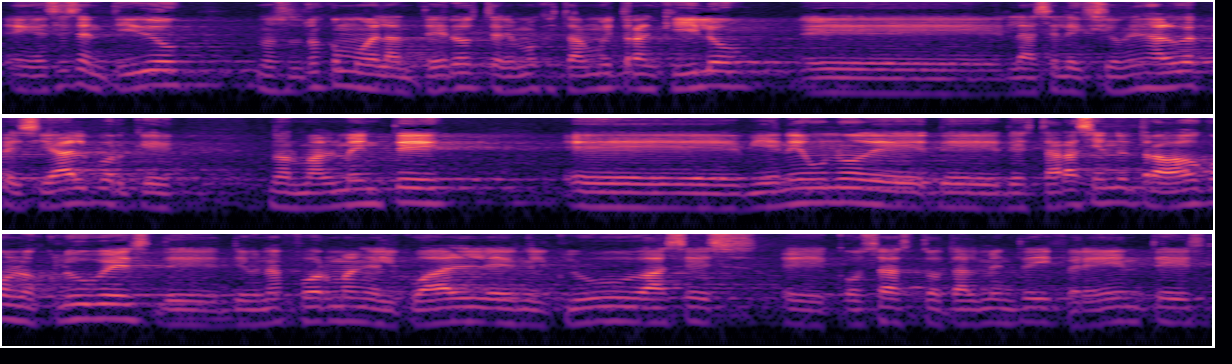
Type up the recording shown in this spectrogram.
en ese sentido nosotros como delanteros tenemos que estar muy tranquilos. Eh, la selección es algo especial porque normalmente eh, viene uno de, estar haciendo el trabajo con los clubes de, una forma en el cual en el club haces eh, cosas totalmente diferentes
